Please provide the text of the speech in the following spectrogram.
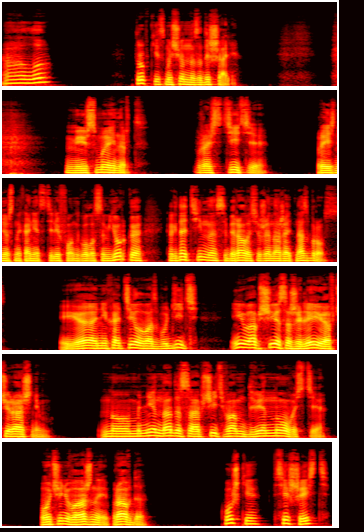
«Алло?» В трубке смущенно задышали. «Мисс Мейнард, простите», — произнес наконец телефон голосом Йорка, когда Тина собиралась уже нажать на сброс. Я не хотел вас будить и вообще сожалею о вчерашнем. Но мне надо сообщить вам две новости. Очень важные, правда. Кошки, все шесть,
